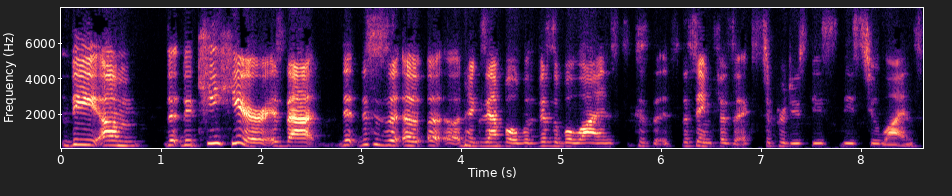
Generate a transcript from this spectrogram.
the, um, the, the key here is that th this is a, a, an example with visible lines because it's the same physics to produce these, these two lines.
